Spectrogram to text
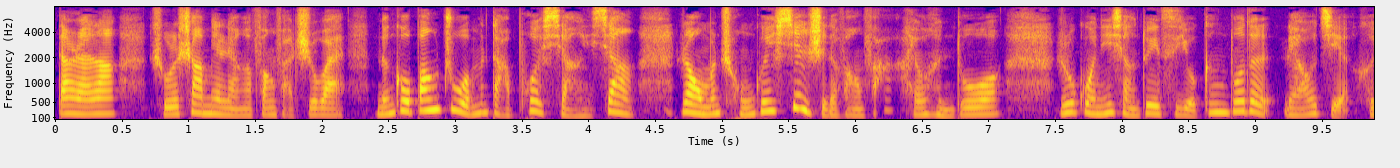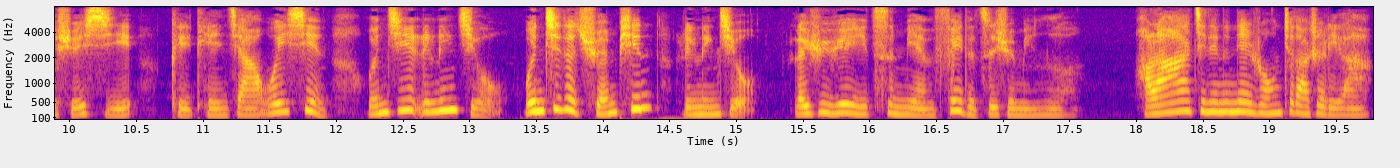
当然啦，除了上面两个方法之外，能够帮助我们打破想象，让我们重归现实的方法还有很多。如果你想对此有更多的了解和学习，可以添加微信文姬零零九，文姬的全拼零零九，来预约一次免费的咨询名额。好啦，今天的内容就到这里啦。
